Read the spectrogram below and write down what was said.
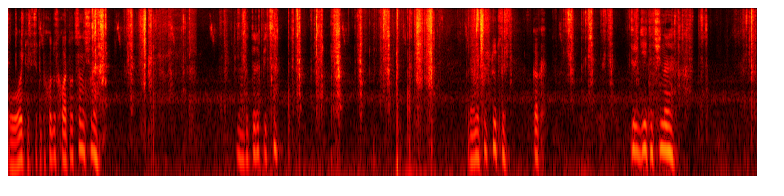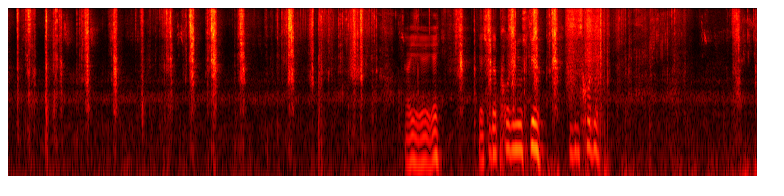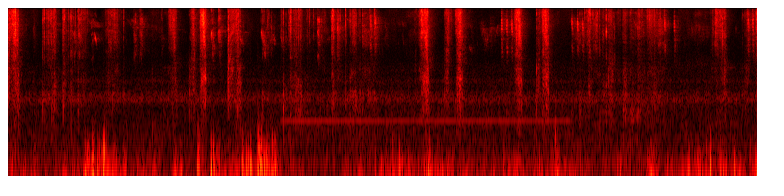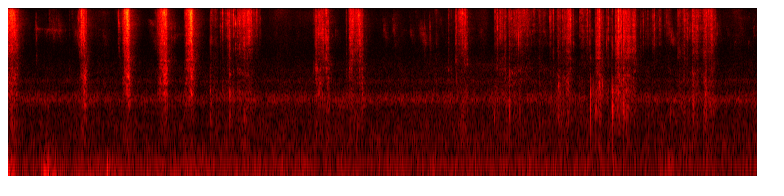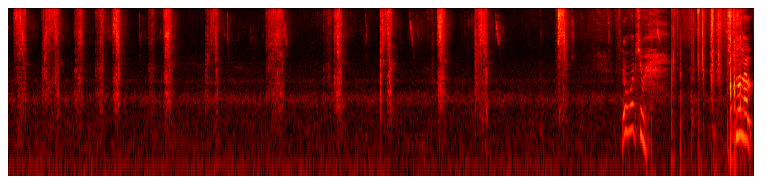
Ой, тут что-то походу схватываться начинает. Надо торопиться. Прямо чувствуется, как твердеть начинает. Ай-яй-яй-яй. Я сюда, похоже, не успею. Без Ну, в общем, что нам,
